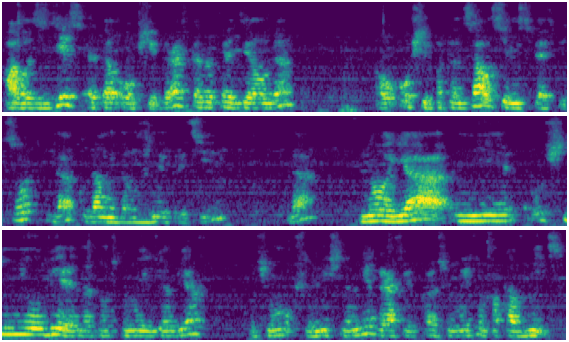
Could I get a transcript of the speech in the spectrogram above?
А вот здесь это общий график, который я делал, да? общий потенциал 75 500, да, куда мы должны прийти, да, но я не, очень не уверен о том, что мы идем вверх. Почему? Потому что лично мне график кажется, мы идем пока вниз.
